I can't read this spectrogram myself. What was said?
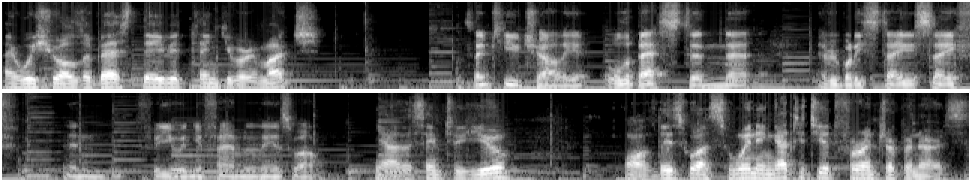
I wish you all the best, David. Thank you very much. Same to you, Charlie. All the best, and uh, everybody stay safe, and for you and your family as well. Yeah, the same to you. Well, this was Winning Attitude for Entrepreneurs.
